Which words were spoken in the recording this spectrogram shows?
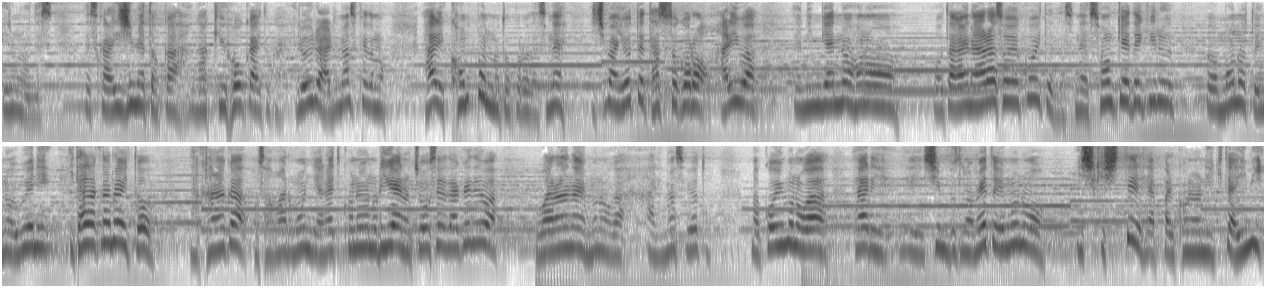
いるのです。ですからいじめとか学級崩壊とかいろいろありますけどもやはり根本のところですね。一番よって立つところあるいは人間のこのお互いの争いを超えてですね尊敬できるものというのを上にいただかないとなかなか収まるもんじゃないと。この世の利害の調整だけでは終わらないものがありますよと、まあ、こういうものがやはり神仏の目というものを意識してやっぱりこの世に生きた意味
